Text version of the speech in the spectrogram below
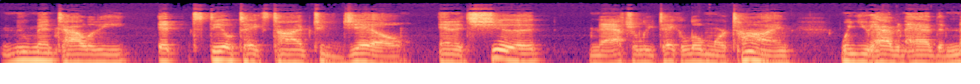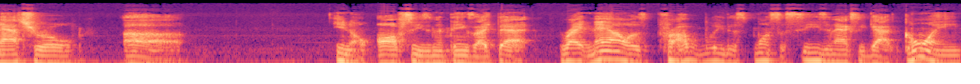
new mentality. It still takes time to gel, and it should naturally take a little more time when you haven't had the natural, uh, you know, off season and things like that. Right now is probably this once the season actually got going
